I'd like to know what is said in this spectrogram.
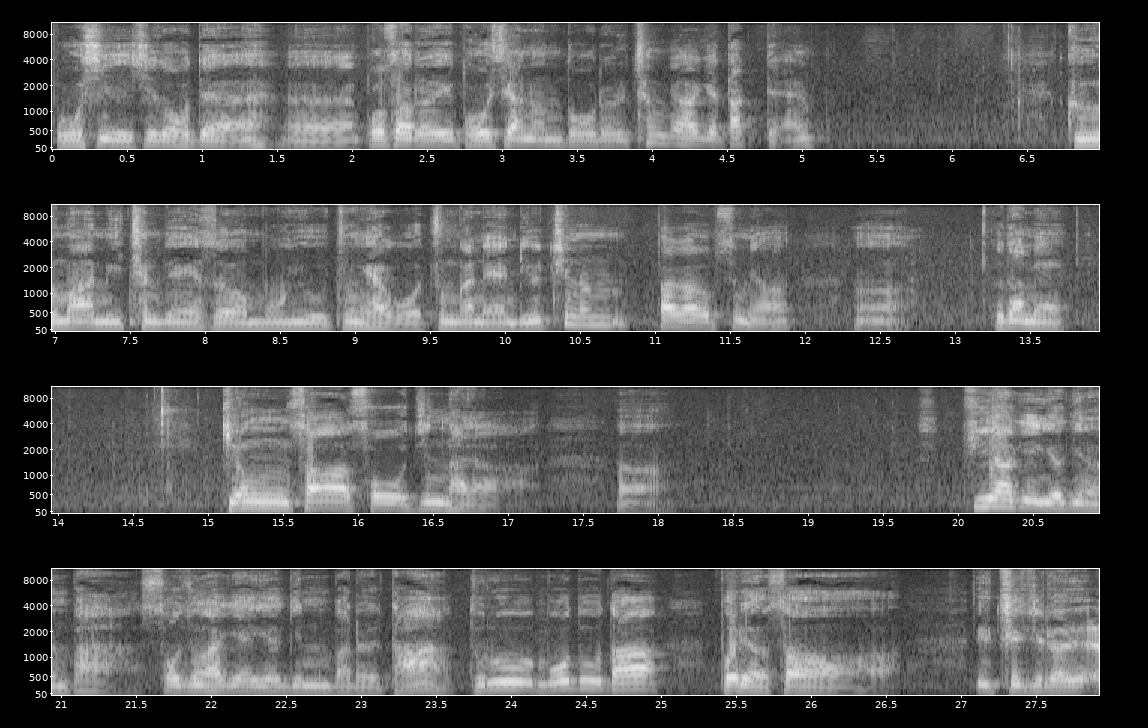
보시 지도하되 보살의 보시하는 도를 청정하게 닦되 그 마음이 청정해서 무유중하고 중간에 뉘우치는 바가 없으며 어, 그 다음에 경사소진하야 어, 귀하게 여기는 바 소중하게 여기는 바를 다 두루 모두 다 버려서 일체지를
